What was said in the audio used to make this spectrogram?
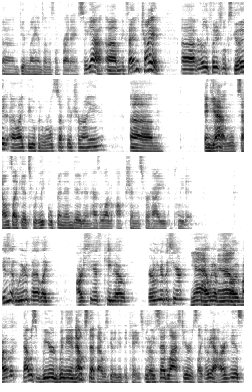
um, getting my hands on this on Friday. So yeah, um, excited to try it. Uh, early footage looks good. I like the open world stuff they're trying. Um, and yeah, well, it sounds like it's really open ended and has a lot of options for how you complete it. Isn't it weird that like Arceus came out earlier this year? Yeah, And now we have. Scarlet Violet. That was weird when they announced that that was going to be the case. When Yeah. they said last year, it's like, oh yeah, Arceus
